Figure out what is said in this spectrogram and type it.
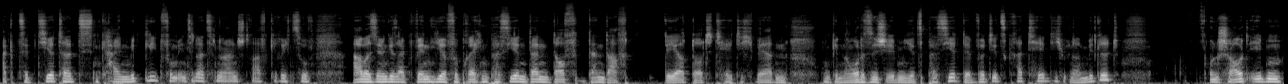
akzeptiert hat. Sie sind kein Mitglied vom Internationalen Strafgerichtshof, aber sie haben gesagt, wenn hier Verbrechen passieren, dann darf, dann darf der dort tätig werden. Und genau das ist eben jetzt passiert. Der wird jetzt gerade tätig und ermittelt und schaut eben,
